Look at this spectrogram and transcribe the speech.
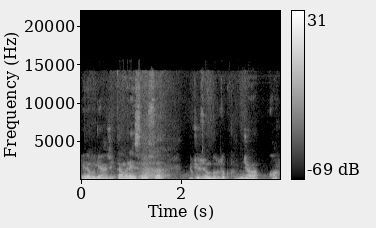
gene bu gelecekti ama neyse olsa bir çözüm bulduk. Cevap o.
